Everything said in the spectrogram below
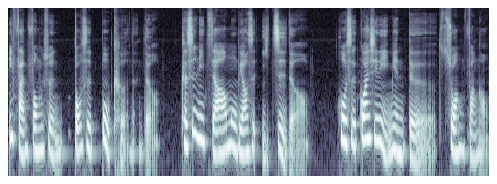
一帆风顺都是不可能的哦。可是你只要目标是一致的哦，或是关系里面的双方哦，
